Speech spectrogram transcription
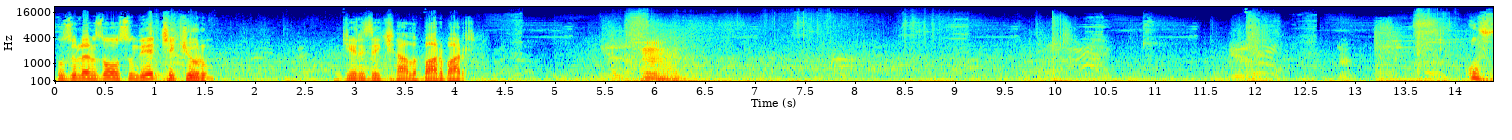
huzurlarınızda olsun diye çekiyorum. Geri zekalı barbar. Uf.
